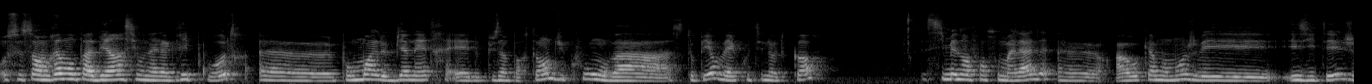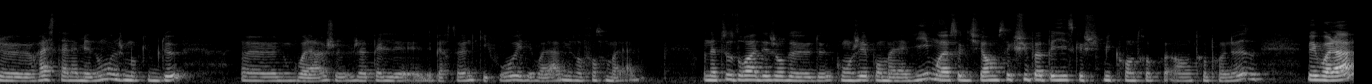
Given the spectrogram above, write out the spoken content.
on se sent vraiment pas bien, si on a la grippe ou autre, euh, pour moi le bien-être est le plus important. Du coup, on va stopper, on va écouter notre corps. Si mes enfants sont malades, euh, à aucun moment je vais hésiter, je reste à la maison et je m'occupe d'eux. Euh, donc voilà, j'appelle les, personnes qu'il faut et voilà, mes enfants sont malades. On a tous droit à des jours de, congé pour maladie. Moi, la seule différence, c'est que je suis pas payée parce que je suis micro-entrepreneuse. Mais voilà,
